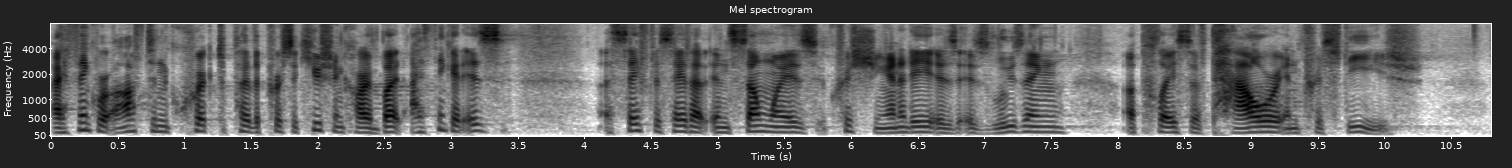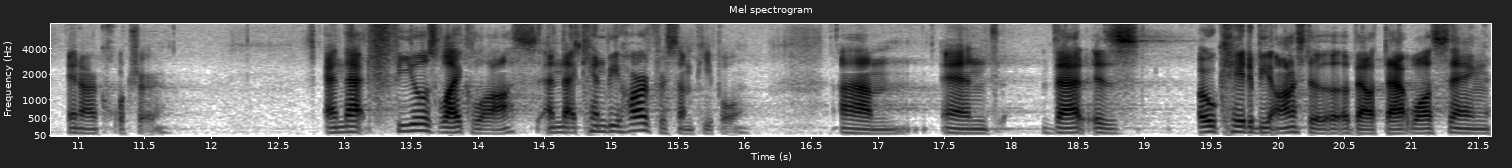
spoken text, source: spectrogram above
I think we're often quick to play the persecution card, but I think it is safe to say that in some ways Christianity is, is losing a place of power and prestige in our culture. And that feels like loss, and that can be hard for some people. Um, and that is okay to be honest about that while saying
